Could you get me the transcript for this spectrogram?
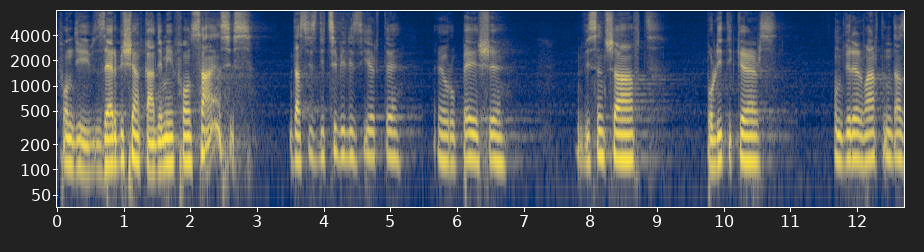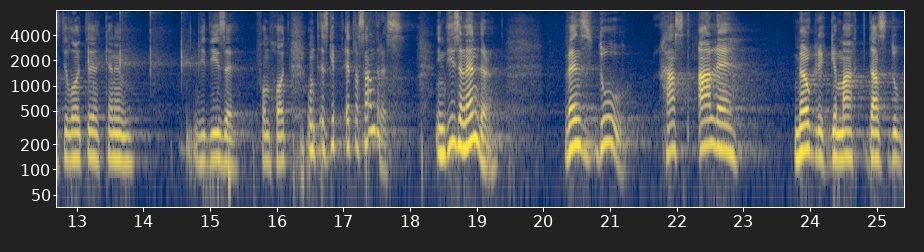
von der Serbischen Akademie von Sciences. Das ist die zivilisierte europäische Wissenschaft, Politikers. Und wir erwarten, dass die Leute kennen wie diese von heute. Und es gibt etwas anderes. In diesen Ländern, wenn du hast alle möglich gemacht, dass du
